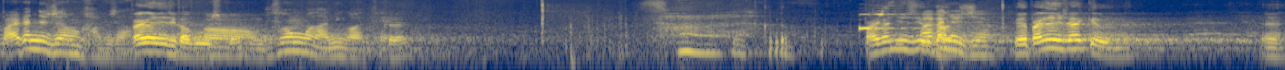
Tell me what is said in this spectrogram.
빨간 유지 한번 가보자. 빨간 유지 가보고 싶어? 어 무서운 건 아닌 것 같아. 그래? 빨간 유지 빨간 유지요. 그래 빨간 유지 할게요 그러면 예.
